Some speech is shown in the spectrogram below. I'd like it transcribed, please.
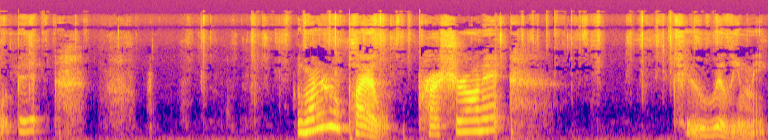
Flip it. To apply pressure on it to really make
